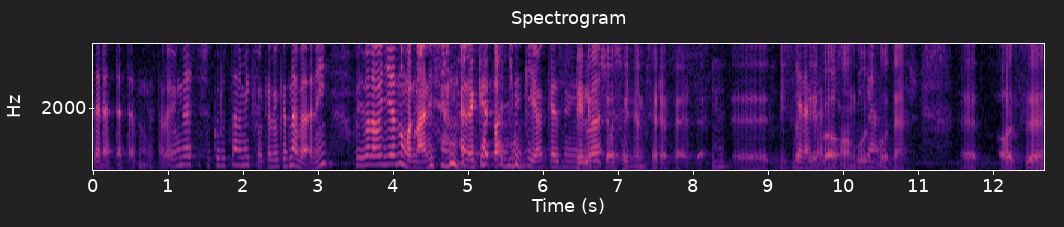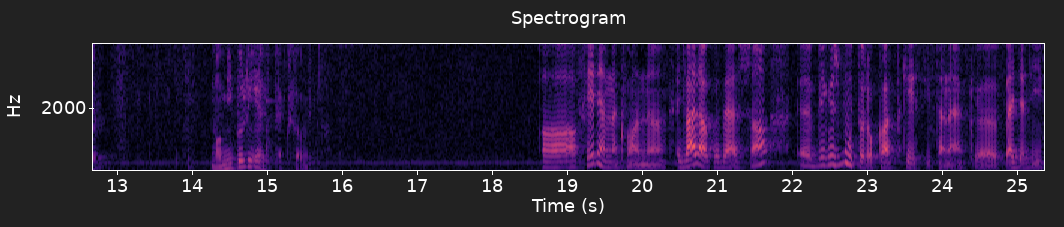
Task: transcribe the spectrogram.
szeretetet, meg ezt a rajongást, és akkor utána még fel kell őket nevelni, hogy valahogy ilyen normális embereket adjunk ki a kezünkből. Tényleg is az, hogy nem szerepeltek, visszatérve a hangoskodás. Igen. Az ma miből éltek, Szabina? A férjemnek van egy vállalkozása, végülis bútorokat készítenek, egyedi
